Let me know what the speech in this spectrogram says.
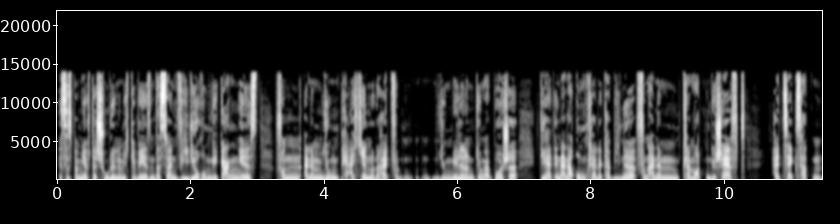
ist es bei mir auf der Schule nämlich gewesen, dass so ein Video rumgegangen ist von einem jungen Pärchen oder halt von jungen Mädel und junger Bursche, die halt in einer Umkleidekabine von einem Klamottengeschäft halt Sex hatten.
